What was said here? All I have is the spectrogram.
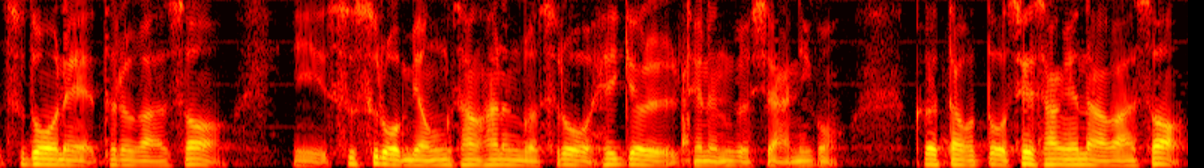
수도원에 들어가서 이 스스로 명상하는 것으로 해결되는 것이 아니고 그렇다고 또 세상에 나가서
